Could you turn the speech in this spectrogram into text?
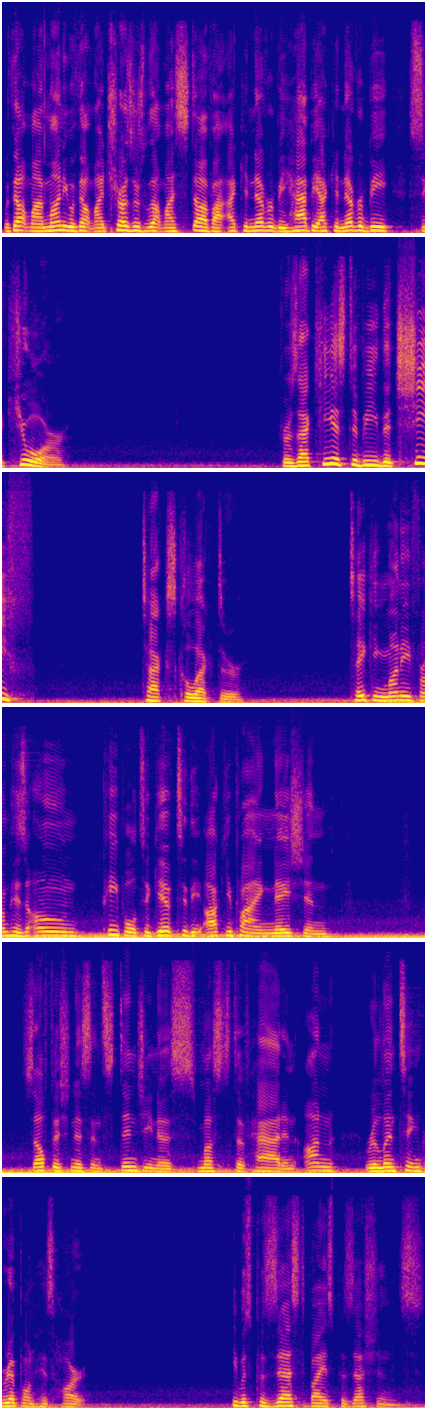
without my money, without my treasures, without my stuff, I, I can never be happy. I can never be secure. For Zacchaeus to be the chief tax collector, taking money from his own people to give to the occupying nation, selfishness and stinginess must have had an unrelenting grip on his heart. He was possessed by his possessions.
